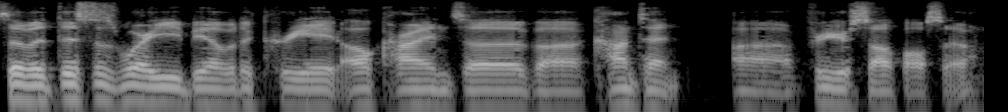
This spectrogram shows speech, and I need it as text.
So but this is where you'd be able to create all kinds of uh, content uh, for yourself also.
